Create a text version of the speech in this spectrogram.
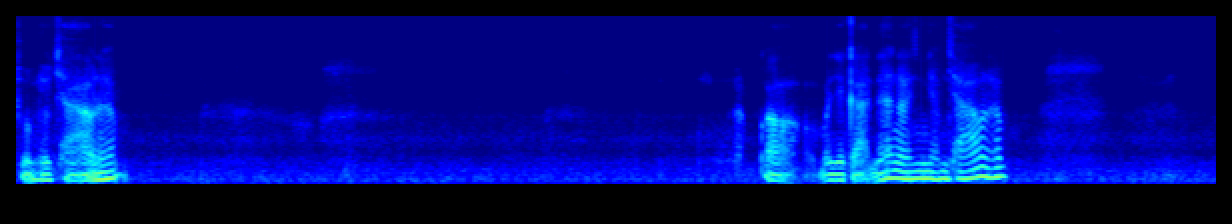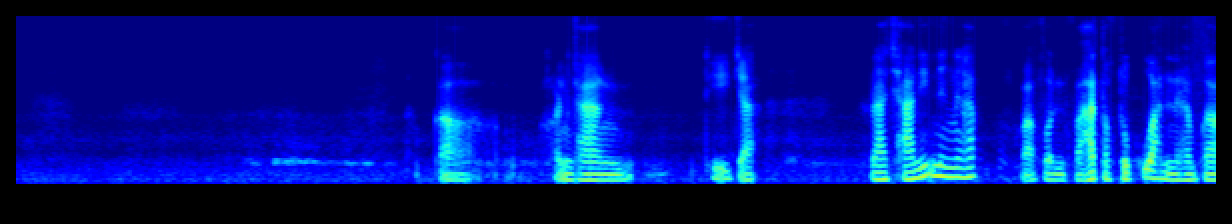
ช่วงเช้าๆนะครับ ครับ ก็บรรยากาศหน้างานยามเช้านะครับ ก็ค่อนข้างที่จะราชานิดนึงนะครับเพราะฝนฟ้าตกทุกวันนะครับ ก็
